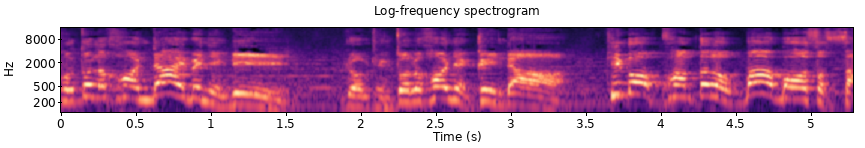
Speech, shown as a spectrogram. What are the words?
ของตัวละครได้เป็นอย่างดี รวมถึงตัวละครอย่างกรีนดา ที่มอบความตลกบ้าบอสดใส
